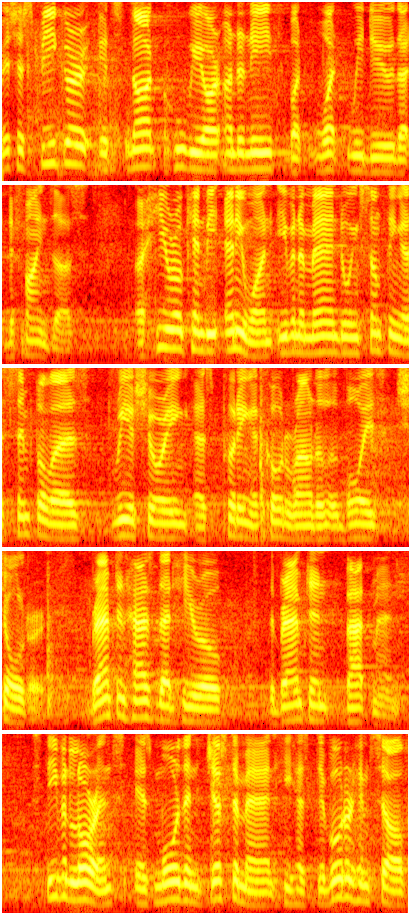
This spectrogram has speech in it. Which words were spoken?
Mr. Speaker, it's not who we are underneath, but what we do that defines us. A hero can be anyone, even a man doing something as simple as reassuring as putting a coat around a little boy's shoulder. Brampton has that hero, the Brampton Batman. Stephen Lawrence is more than just a man. He has devoted himself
